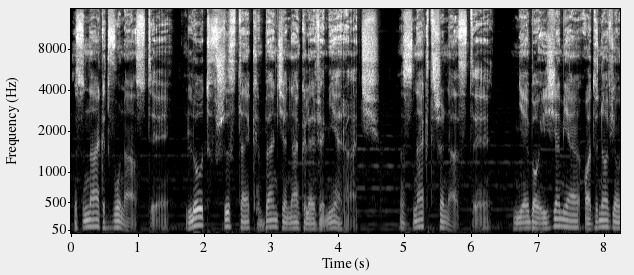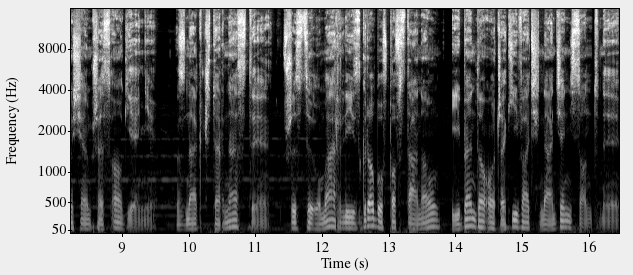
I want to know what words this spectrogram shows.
Znak dwunasty. Lud wszystek będzie nagle wymierać. Znak trzynasty. Niebo i ziemia odnowią się przez ogień. Znak czternasty. Wszyscy umarli z grobów powstaną i będą oczekiwać na dzień sądny.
